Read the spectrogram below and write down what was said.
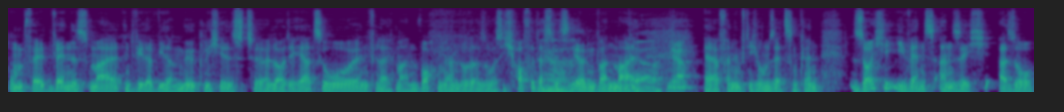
Umfeld, wenn es mal entweder wieder möglich ist, äh, Leute herzuholen, vielleicht mal ein Wochenende oder sowas. Ich hoffe, dass ja. wir es irgendwann mal ja. Äh, vernünftig umsetzen können. Solche Events an sich, also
